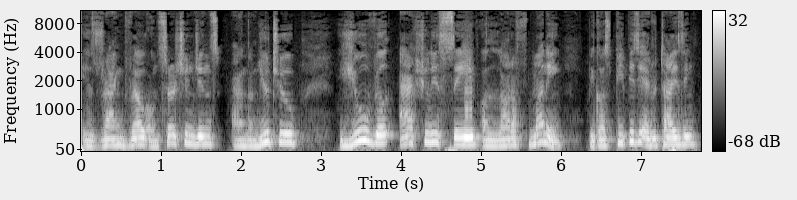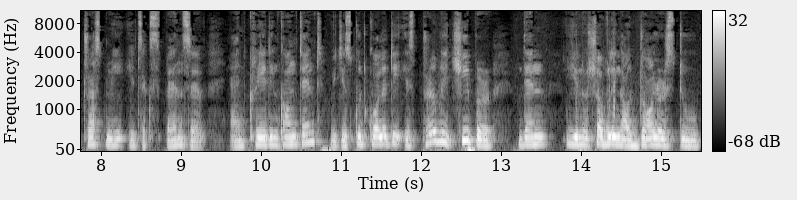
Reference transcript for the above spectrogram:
is ranked well on search engines and on YouTube, you will actually save a lot of money because PPC advertising, trust me, it's expensive and creating content which is good quality is probably cheaper than you know shoveling out dollars to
